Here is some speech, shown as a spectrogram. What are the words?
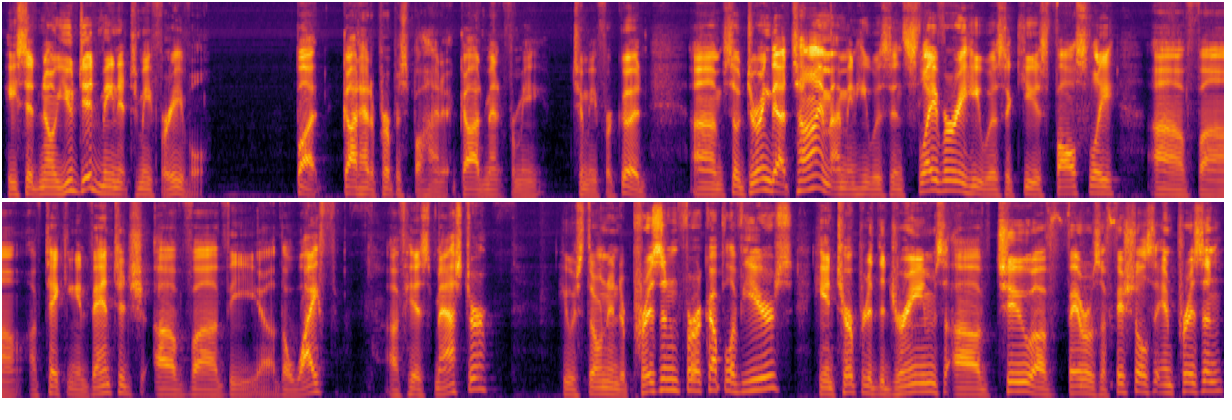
He said, No, you did mean it to me for evil, but God had a purpose behind it. God meant for me to me for good. Um, so during that time, I mean, he was in slavery. He was accused falsely of, uh, of taking advantage of uh, the, uh, the wife of his master. He was thrown into prison for a couple of years. He interpreted the dreams of two of Pharaoh's officials in prison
